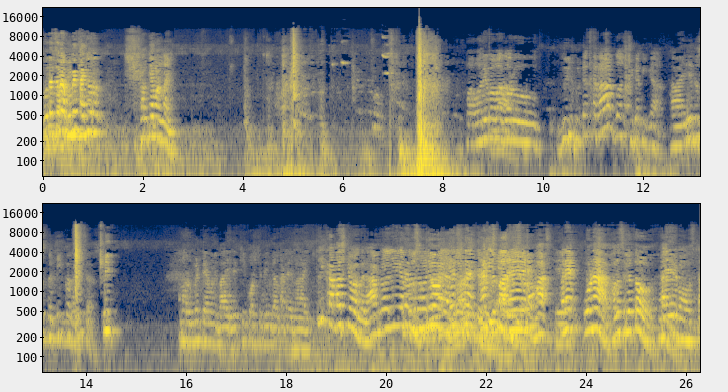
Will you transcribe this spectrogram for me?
তোদের যারা রুমে থাকো শান্তি আমার নাই। বাবারে বাবা গরু। দুই ফুটা ছাড়া দশ ফিটা বিঘা। ঠিক। আমার roommate টা ভাই, যে কি কষ্টে দিনকাল কাটায় ভাই। তুই কাপাস কে হবে না। আমরা হলি এত মানে ও না ভালো ছিল তো। তাই এরকম অবস্থা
